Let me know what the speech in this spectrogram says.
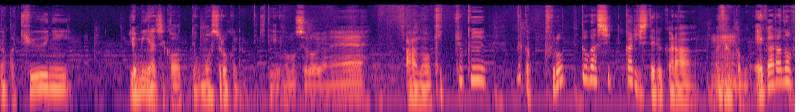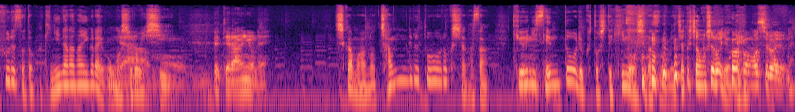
なんか急に読み味変わって面白くなってきて、面白いよね。あの結局なんかプロットがしっかりしてるから、うん。なんかもう絵柄の古さとか気にならないぐらい面白いし。ベテランよねしかもあのチャンネル登録者がさ急に戦闘力として機能しだすのめちゃくちゃ面白いよね。面白いよね。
